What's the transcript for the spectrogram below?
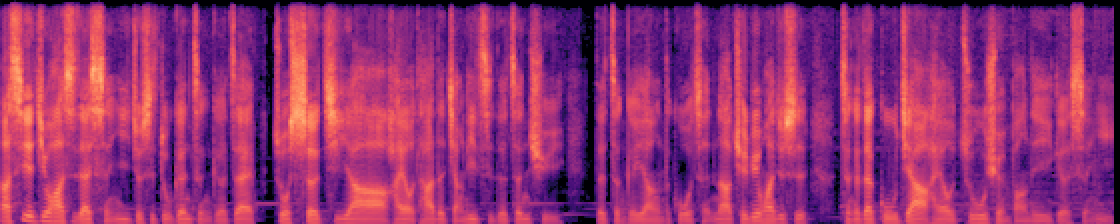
那事业计划是在审议，就是都跟整个在做设计啊，还有它的奖励值的争取的整个样的过程。那权利变换就是整个在估价还有租户选房的一个审议。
